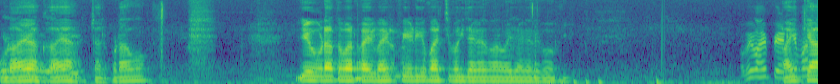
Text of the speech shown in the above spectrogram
उड़ाया खाया चल पड़ा वो। ये उड़ा तुम्हारा भाई भाई पेड़ के पास चिपक जाएगा तुम्हारा भाई जाकर देखो अभी। अभी भाई, भाई क्या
